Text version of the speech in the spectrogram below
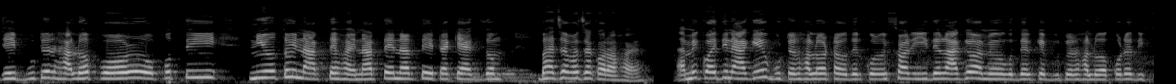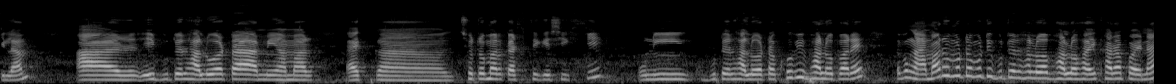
যে এই বুটের হালুয়া পর প্রতিনিয়তই নাড়তে হয়। নাড়তে নাড়তে এটাকে একদম ভাজা ভাজা করা হয়। আমি কয়দিন আগেও বুটের হালুয়াটা ওদের সরি ঈদের আগেও আমি ওদেরকে বুটের হালুয়া করে দিছিলাম। আর এই বুটের হালুয়াটা আমি আমার এক আহ, ছোটো মার কাছ থেকে শিখছি। উনি বুটের হালুয়াটা খুবই ভালো পারে এবং আমারও মোটামুটি বুটের হালুয়া ভালো হয় খারাপ হয় না।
